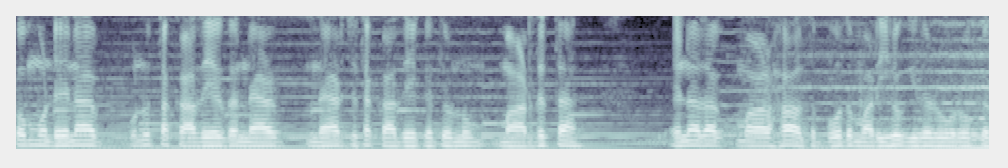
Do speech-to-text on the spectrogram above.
ਉਹ ਮੁੰਡੇ ਨਾਲ ਉਹਨੂੰ ਧੱਕਾ ਦੇ ਕੇ ਨਹਿਰ ਨਹਿਰ 'ਚ ਧੱਕਾ ਦੇ ਕੇ ਤੇ ਉਹਨੂੰ ਮਾਰ ਦਿੱਤਾ। ਇਹਨਾਂ ਦਾ ਮਾਲ ਹਾਲਤ ਬਹੁਤ ਮਾੜੀ ਹੋ ਗਈ ਤੇ ਰੋ ਰੋ ਕੇ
